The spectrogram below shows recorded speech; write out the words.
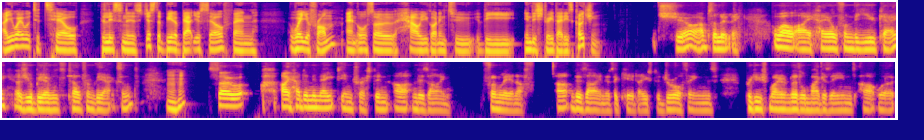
are you able to tell the listeners just a bit about yourself and where you're from, and also how you got into the industry that is coaching? Sure, absolutely. Well, I hail from the UK, as you'll be able to tell from the accent. Mhm. So I had an innate interest in art and design, funnily enough. Art and design as a kid, I used to draw things, produce my own little magazines, artwork,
